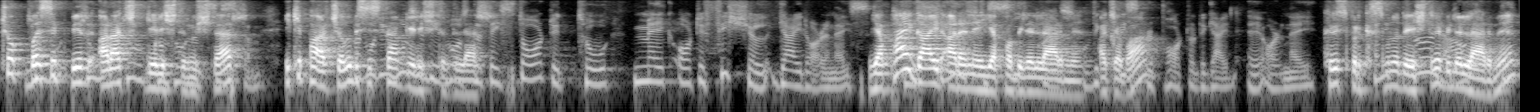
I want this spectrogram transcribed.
Çok basit bir araç geliştirmişler. İki parçalı bir sistem geliştirdiler. Yapay guide RNA yapabilirler mi acaba? CRISPR And kısmını değiştirebilirler mi?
